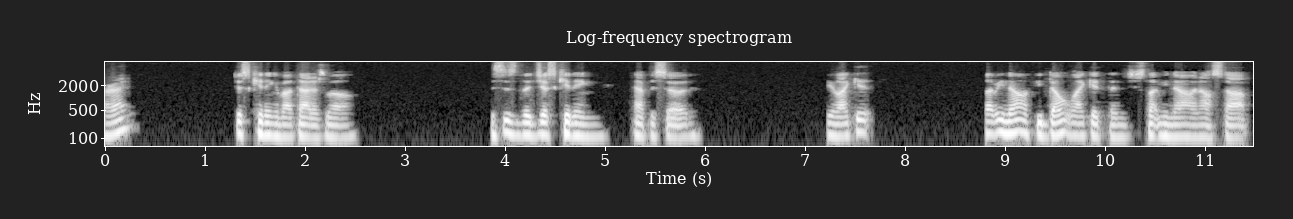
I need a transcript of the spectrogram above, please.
Alright? Just kidding about that as well. This is the just kidding episode. You like it? Let me know. If you don't like it, then just let me know and I'll stop.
